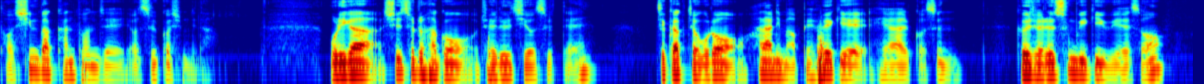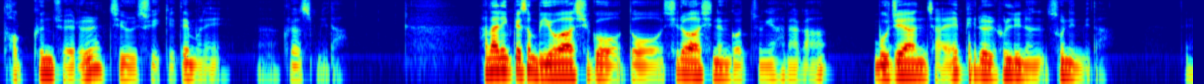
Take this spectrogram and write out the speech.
더 심각한 범죄였을 것입니다. 우리가 실수를 하고 죄를 지었을 때 즉각적으로 하나님 앞에 회개해야 할 것은 그 죄를 숨기기 위해서 더 큰 죄를 지을 수 있기 때문에 어, 그렇습니다. 하나님께서 미워하시고 또 싫어하시는 것 중에 하나가 무죄한 자의 피를 흘리는 손입니다. 네,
